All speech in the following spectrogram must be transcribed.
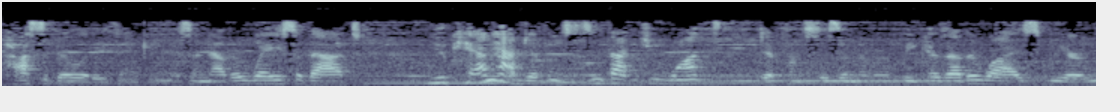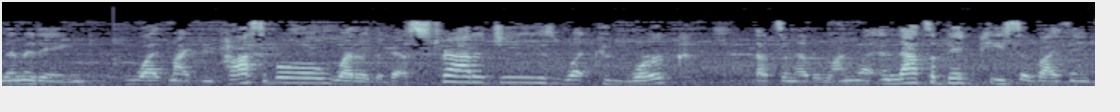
possibility thinking is another way so that you can have differences. In fact, you want differences in the room because otherwise we are limiting what might be possible, what are the best strategies, what could work. That's another one. And that's a big piece of, I think,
